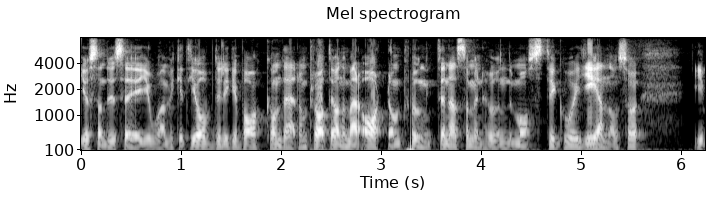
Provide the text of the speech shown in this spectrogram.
just som du säger Johan, vilket jobb det ligger bakom där. De pratar om de här 18 punkterna som en hund måste gå igenom. Så i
